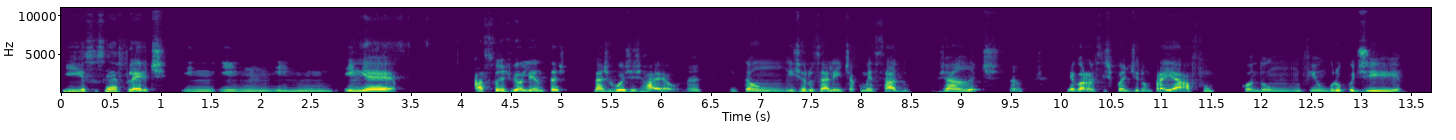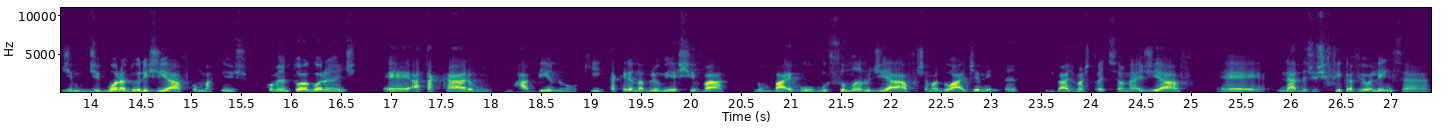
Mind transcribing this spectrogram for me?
e isso se reflete em, em, em, em é, ações violentas nas ruas de Israel. Né? Então, em Jerusalém tinha começado já antes, né? e agora elas se expandiram para Iafo, quando um, enfim, um grupo de, de, de moradores de Iafo, como o Marquinhos comentou agora antes, é, atacaram um rabino que está querendo abrir uma yeshiva num bairro muçulmano de Iafo, chamado Adjami, né? os bairros mais tradicionais de Iafo, é, nada justifica a violência,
